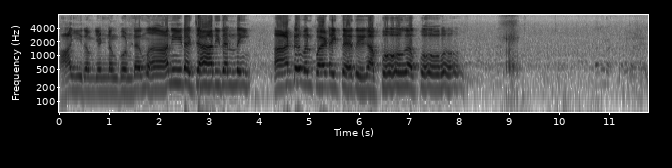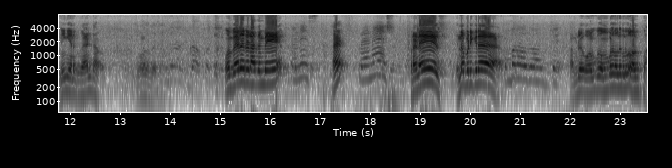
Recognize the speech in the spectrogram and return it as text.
ஆயிரம் எண்ணம் கொண்ட மானிட ஜாதி தன்னை ஆண்டவன் படைத்தது. அப்போ அப்போ. நீங்க எனக்கு வேண்டாம். உன் பேர் என்னடா தம்பி? பிரணேஷ் ஆ? பிரணேஷ் பிரணேஷ் என்ன படிக்கிற? அப்படியே ஒன்பது ஒன்பதாவது வகுப்பா?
